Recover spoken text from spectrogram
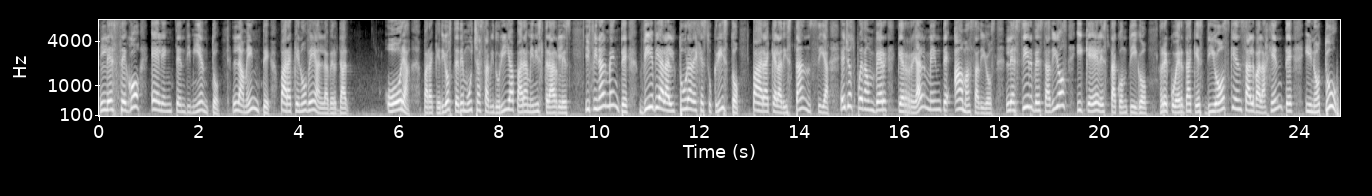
les cegó el entendimiento, la mente, para que no vean la verdad. Ora para que Dios te dé mucha sabiduría para ministrarles. Y finalmente, vive a la altura de Jesucristo para que a la distancia ellos puedan ver que realmente amas a Dios, le sirves a Dios y que Él está contigo. Recuerda que es Dios quien salva a la gente y no tú.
